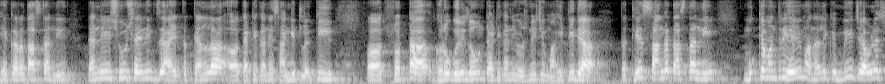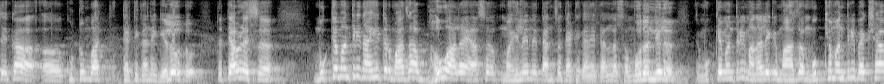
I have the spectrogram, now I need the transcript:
हे करत असताना. त्यांनी शिवसैनिक जे आहेत तर त्यांना त्या ठिकाणी सांगितलं की स्वतः घरोघरी जाऊन त्या ठिकाणी योजनेची माहिती द्या. तर तेच सांगत असताना मुख्यमंत्री हेही म्हणाले की मी ज्यावेळेस एका कुटुंबात त्या ठिकाणी गेलो होतो तर त्यावेळेस मुख्यमंत्री नाही तर माझा भाऊ आलाय असं महिलेने त्यांचं त्या ठिकाणी त्यांना संबोधन दिलं. तर मुख्यमंत्री म्हणाले की माझा मुख्यमंत्रीपेक्षा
